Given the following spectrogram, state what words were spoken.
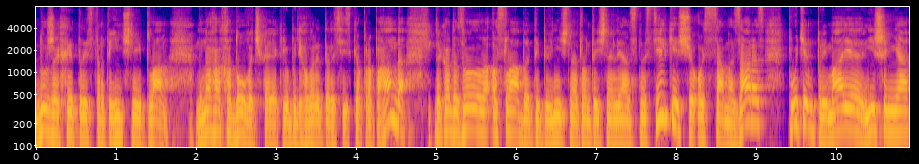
дуже хитрий стратегічний план, многоходовочка, як любить говорити російська пропаганда, яка дозволила ослабити Північно-Атлантичний альянс настільки, що ось саме зараз Путін приймає рішення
